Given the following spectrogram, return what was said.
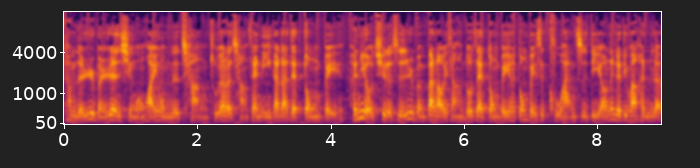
他们的日本韧性文化，因为我们的厂主要的厂在尼加达，在东北。很有趣的是，日本半导体厂很多在东北，因为东北是苦寒之地哦，那个地方很冷，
